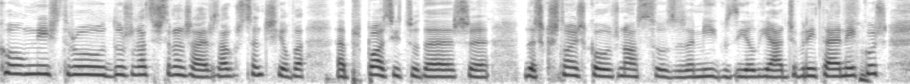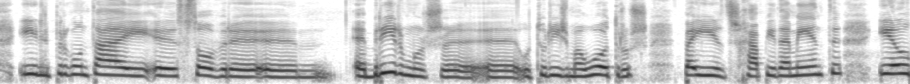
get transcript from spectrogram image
com o Ministro dos Negócios Estrangeiros, Augusto Santos Silva, a propósito das, uh, das questões com os nossos amigos e aliados britânicos, e lhe perguntei uh, sobre abrirmos uh, o turismo a outros países rapidamente, ele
